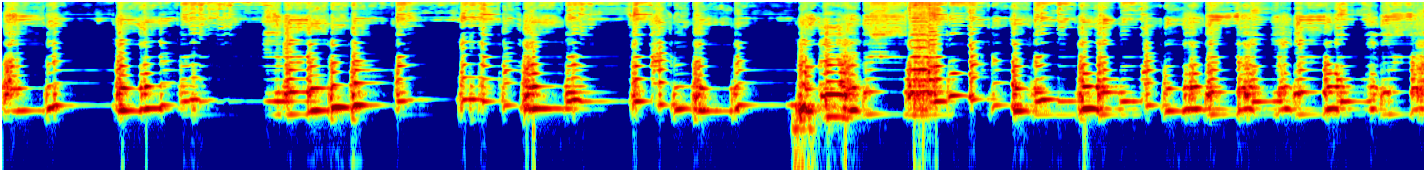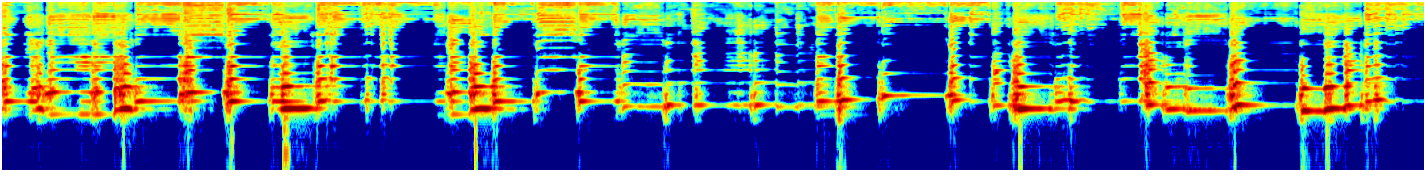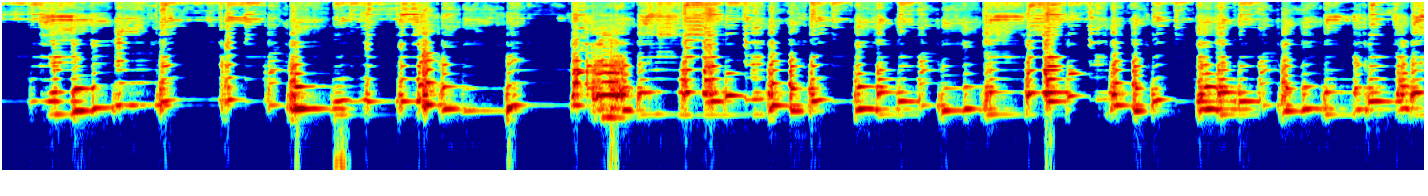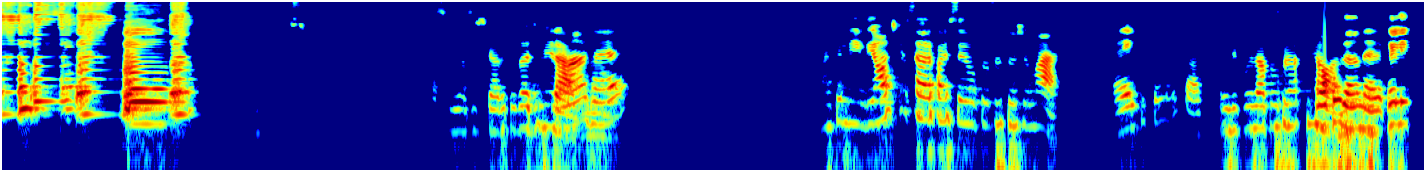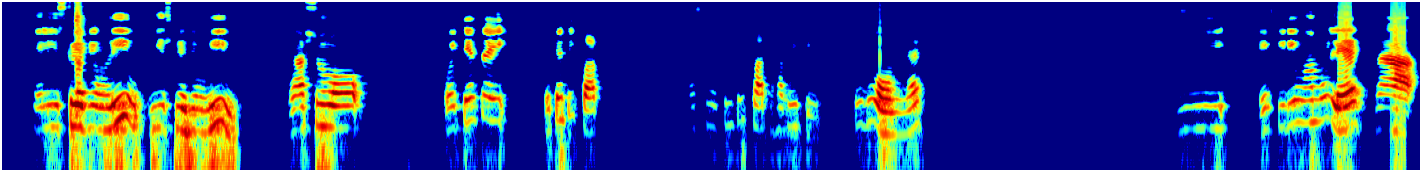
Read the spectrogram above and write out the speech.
Bye. Os caras tudo admirados. Mas é, Muito lindo. E onde que a senhora conheceu o professor Gilmar? é ele que foi lá em casa. Ele foi lá procurar a senhora. procurando, né? Ele, ele escreveu um livro, ia escrever um livro, e achou 80 e, 84. Acho que 84 rabeteiros. Tudo homem, né? E ele queria uma mulher para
